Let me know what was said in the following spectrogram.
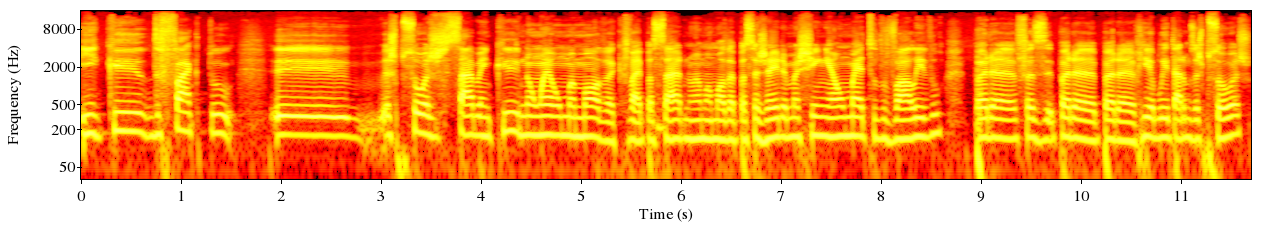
e que de facto uh, as pessoas sabem que não é uma moda que vai passar, não é uma moda passageira, mas sim é um método válido para, fazer, para, para reabilitarmos as pessoas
